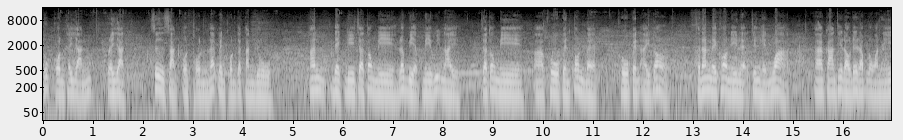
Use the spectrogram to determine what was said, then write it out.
ทุกคนขยันประหยัดซื่อสัตย์อดทนและเป็นคนกตัญญูท่านเด็กดีจะต้องมีระเบียบมีวินัย จะต้องมีครูเป็นต้นแบบครูเป็นไอดอลฉะนั้นในข้อนี้แหละจึงเห็นว่าการที่เราได้รับรางวัลนี้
